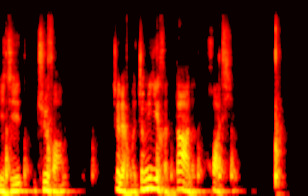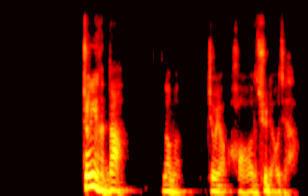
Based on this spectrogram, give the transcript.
以及脂肪这两个争议很大的话题，争议很大，那么。就要好好的去了解它，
